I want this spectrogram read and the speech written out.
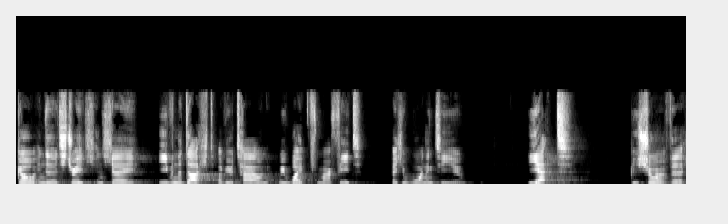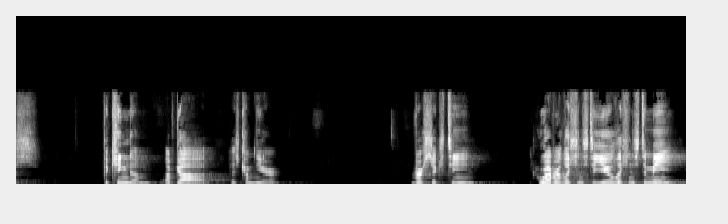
go into its streets and say, Even the dust of your town we wipe from our feet as a warning to you. Yet, be sure of this the kingdom of God has come near. Verse 16 Whoever listens to you listens to me.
